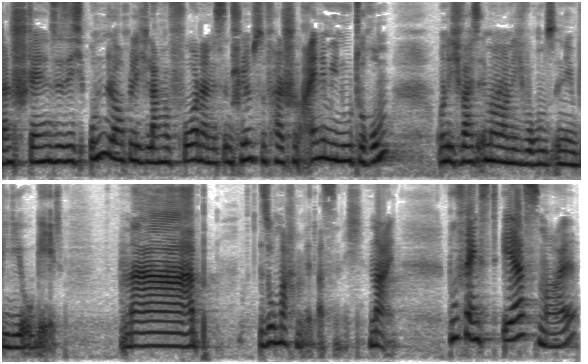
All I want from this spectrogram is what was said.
dann stellen sie sich unglaublich lange vor, dann ist im schlimmsten Fall schon eine Minute rum und ich weiß immer noch nicht, worum es in dem Video geht. So machen wir das nicht. Nein. Du fängst erstmal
